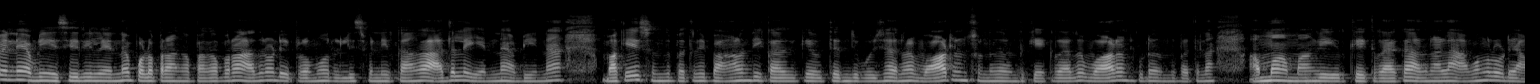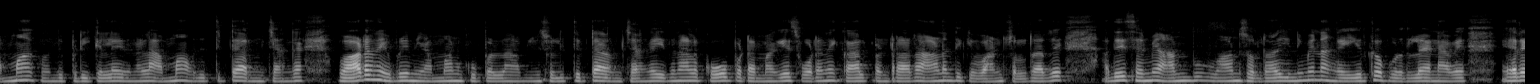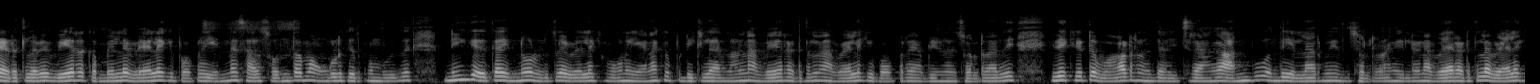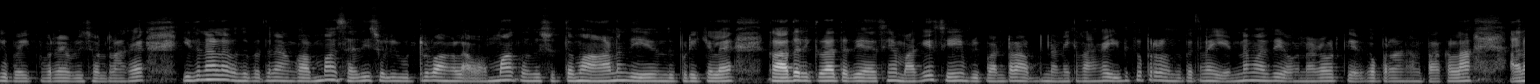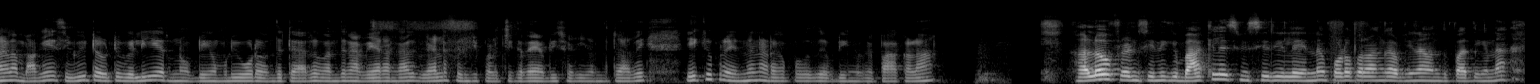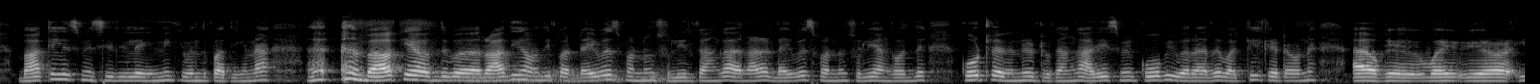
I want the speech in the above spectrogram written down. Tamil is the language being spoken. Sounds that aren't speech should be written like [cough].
பெண்ணே அப்படிங்கிற சீரியல் என்ன புலப்புறாங்க பார்க்க போகிறோம் அதனுடைய ப்ரொமோ ரிலீஸ் பண்ணியிருக்காங்க. அதில் என்ன அப்படின்னா மகேஷ் வந்து பார்த்தீங்கன்னா இப்போ ஆனந்தி காதுக்கே தெரிஞ்சு போச்சு. அதனால் வார்டன் சொன்னதை வந்து கேட்குறாரு வார்டன் கூட வந்து பார்த்தீங்கன்னா அம்மா அம்மாங்க கேட்குறாங்க அதனால் அவங்களுடைய அம்மாவுக்கு வந்து பிடிக்கல. இதனால் அம்மா வந்து திட்ட ஆரம்பித்தாங்க வார்டனை எப்படி நீ அம்மான்னு கூப்பிடலாம் அப்படின்னு சொல்லி திட்ட ஆரம்பித்தாங்க இதனால் கோவப்பட்ட மகேஷ் உடனே கால் பண்ணுறாரு ஆனந்திக்கு வான்னு சொல்கிறாரு அதே சமயம் அன்பு வான்னு சொல்கிறாரு இனிமேல் நாங்கள் இருக்க போகிறதில்ல நான் வேறு இடத்துல போய் வேறு கம்பெனியில் வேலைக்கு போகிறேன் என்ன சார் சொந்தமாக உங்களுக்கு இருக்கும்போது நீங்கள் இருக்கா இன்னொரு இடத்துல வேலைக்கு போகணும் எனக்கு பிடிக்கல அதனால் நான் வேறு இடத்துல நான் வேலைக்கு போகிறேன் அப்படின்னு சொல்கிறாரு இதை கேட்டு வார்டன் வந்து அழிச்சிறாங்க. அன்பு வந்து எல்லாருமே வந்து சொல்கிறாங்க இல்லை நான் வேறு இடத்துல வேலைக்கு போய்க்குறேன் அப்படின்னு சொல்கிறாங்க இதனால் வந்து பார்த்தீங்கன்னா அவங்க அம்மா சரி சொல்லி விட்டுருவாங்களா? அவன் அம்மாவுக்கு வந்து சுத்தமாக ஆனந்தியை வந்து பிடிக்கல. காதலிக்கிறா தெரியாத. மகேஷ் ஏன் இப்படி பண்ணுறான் அப்படின்னு நினைக்கிறாங்க. இதுக்கப்புறம் வந்து பார்த்தீங்கன்னா என்ன மாதிரி அவங்க நடவடிக்கை எடுக்க போகிறாங்க பண்ணுறாங்கன்னு பார்க்கலாம். அதனால் மகேஷ் வீட்டை விட்டு வெளியேறணும் அப்படிங்கிற முடிவோடு வந்துட்டார். வந்து நான் வேற எங்காவது வேலை செஞ்சு பழச்சிக்கிறேன் அப்படின்னு சொல்லி வந்துட்டார். இதுக்கப்புறம் என்ன நடக்க போகுது அப்படிங்கிறத பார்க்கலாம். ஹலோ ஃப்ரெண்ட்ஸ் இன்றைக்கி பாக்கியலட்சுமி சீரியலில் என்ன போட போகிறாங்க அப்படின்னா வந்து பார்த்திங்கன்னா பாக்கியலட்சுமி சீரியலில் இன்றைக்கி வந்து பார்த்திங்கன்னா [clears throat] பாக்கியா வந்து ராதிகா வந்து இப்போ டைவர்ஸ் பண்ணுன்னு சொல்லியிருக்காங்க. அதனால் டைவர்ஸ் பண்ணுன்னு சொல்லி அங்கே வந்து கோர்ட்டில் நின்றுட்டுருக்காங்க அதே சமயம் கோபி வராரு. வக்கீல் கேட்டவுடனே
